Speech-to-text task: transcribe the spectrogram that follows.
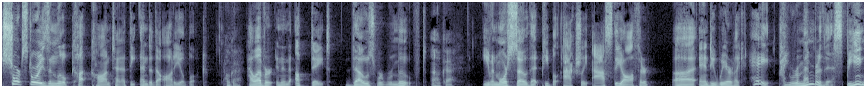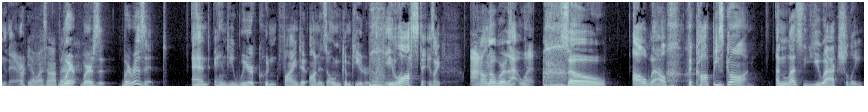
short stories and little cut content at the end of the audiobook. okay. However, in an update, those were removed Okay. even more so that people actually asked the author, uh, Andy Weir, like, "Hey, I remember this being there. Yeah, why is it not there? Where, where's it? Where is it?" And Andy Weir couldn't find it on his own computer. Like he lost it. He's like, "I don't know where that went." so, oh well, the copy's gone. Unless you actually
